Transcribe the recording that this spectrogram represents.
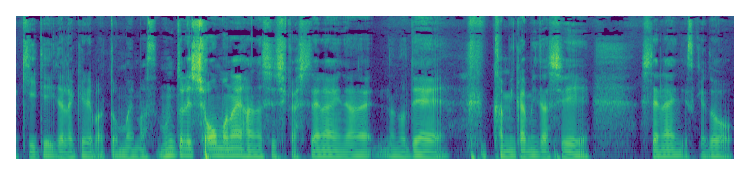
聞いていただければと思います。本当にしょうもない話しかしてないなので、カミカミだし、してないんですけど、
